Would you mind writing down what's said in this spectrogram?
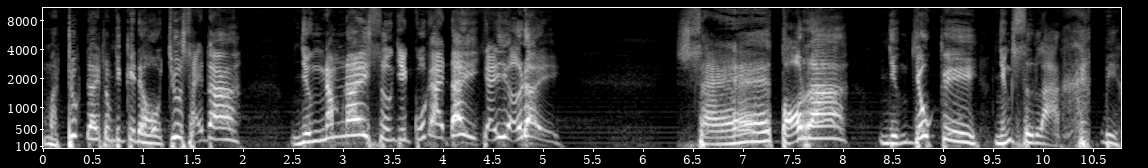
Mà trước đây trong những kỳ đại hội chưa xảy ra Nhưng năm nay sự việc của Ngài đây vậy ở đây Sẽ tỏ ra những dấu kỳ, những sự lạ khác biệt.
